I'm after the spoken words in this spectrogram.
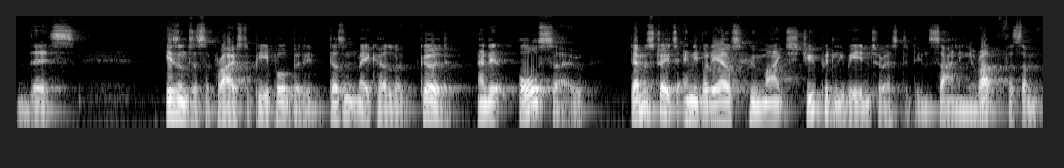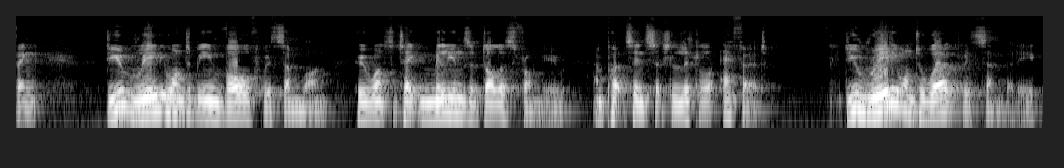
This isn't a surprise to people, but it doesn't make her look good, and it also demonstrates to anybody else who might stupidly be interested in signing her up for something do you really want to be involved with someone who wants to take millions of dollars from you and puts in such little effort? Do you really want to work with somebody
